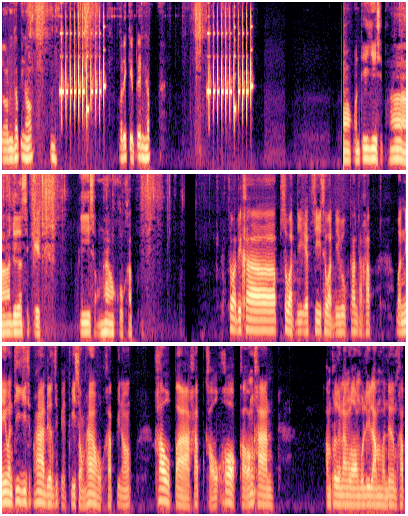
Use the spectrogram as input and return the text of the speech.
ดอกหนึงครับพี่น้องพอได้เก็บเล่นครับออกวันที่ยี่สิบห้าเดือนสิบเอ็ดปีสองห้าหกครับ สวัสดีครับ สวัสดี FC สวัสดีทุกท่านนะครับ วันนี้วันที่25เดือน11ปี256ครับพี่น้อง เข้าป่าครับ เขาคอกเขาอังคารอำเภอนางรองบุรีรัมย์เหมือนเดิมครับ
